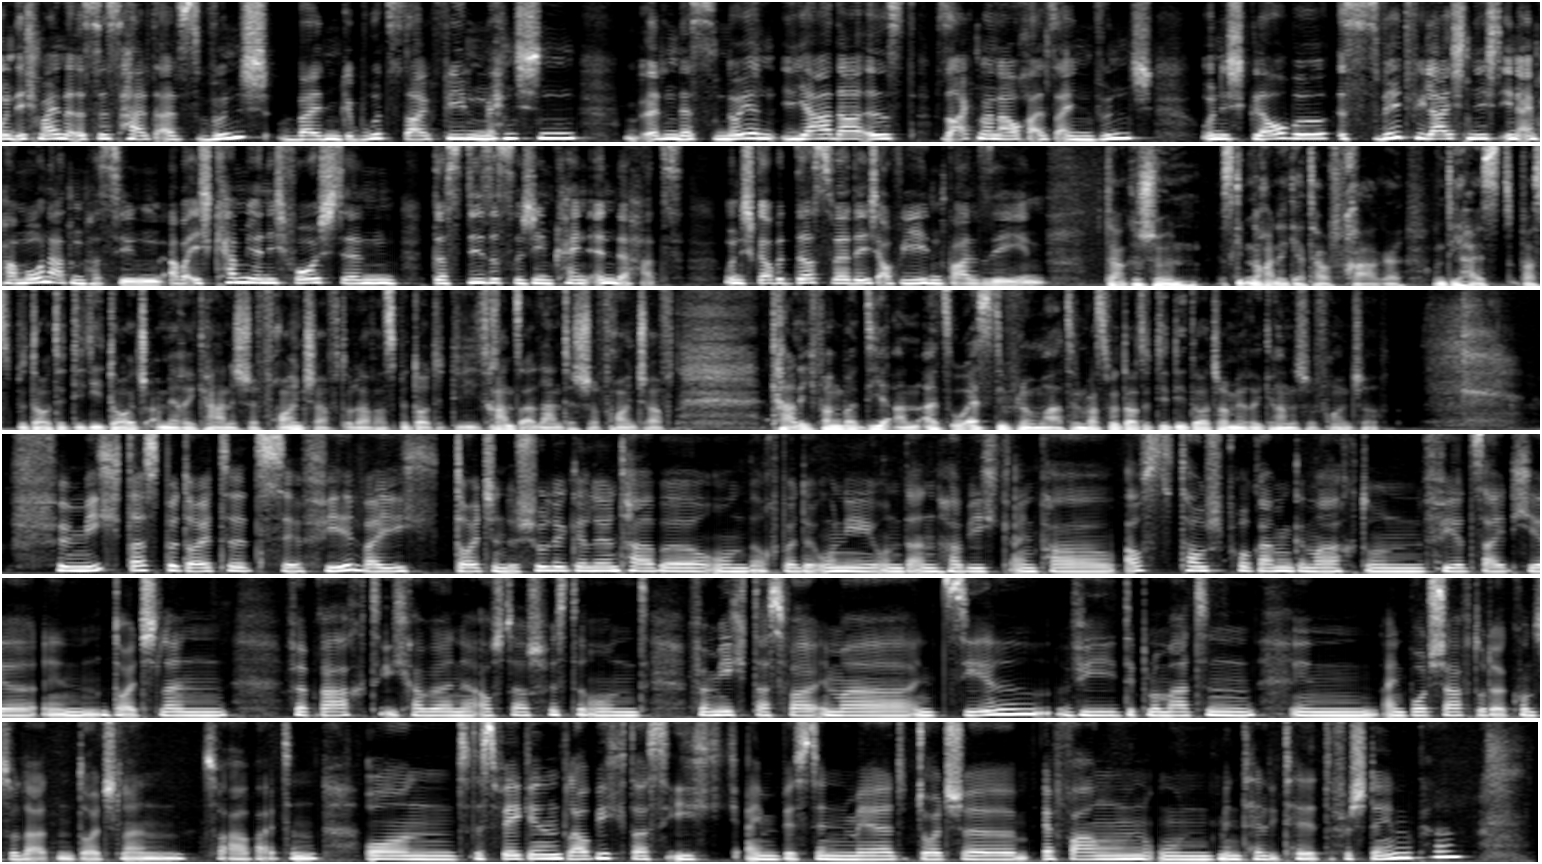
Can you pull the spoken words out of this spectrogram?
Und ich meine, es ist halt als Wunsch bei dem Geburtstag vielen Menschen, wenn das neue Jahr da ist, sagt man auch als einen Wunsch. Und ich glaube, es wird vielleicht nicht in ein paar Monaten passieren, aber ich kann mir nicht vorstellen, dass dieses Regime kein Ende hat. Und ich glaube, das werde ich auf jeden Fall sehen. Dankeschön. Es gibt noch eine Get-Out-Frage und die heißt, was bedeutet die, die deutsch-amerikanische Freundschaft oder was bedeutet die, die transatlantische Freundschaft? Carly, ich fange bei dir an. Als US-Diplomatin, was bedeutet die, die deutsch-amerikanische Freundschaft? Für mich das bedeutet sehr viel, weil ich Deutsch in der Schule gelernt habe und auch bei der Uni und dann habe ich ein paar Austauschprogramme gemacht und viel Zeit hier in Deutschland verbracht. Ich habe eine Austauschschwester und für mich das war immer ein Ziel, wie Diplomaten in ein Botschaft oder Konsulat in Deutschland zu arbeiten. Und deswegen glaube ich, dass ich ein bisschen mehr die deutsche Erfahrung und Mentalität verstehen kann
